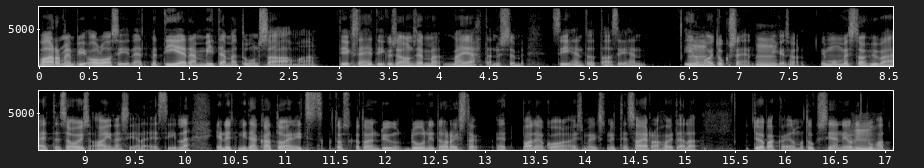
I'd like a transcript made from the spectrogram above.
varmempi olo siinä, että mä tiedän, mitä mä tuun saamaan. Tiedätkö heti, kun se on se, mä, mä jähtänyt sen siihen, tota, siihen ilmoitukseen, mm. mikä se on. Niin mun mielestä on hyvä, että se olisi aina siellä esillä. Ja nyt mitä katoin, itse asiassa tuossa katoin Du- Duunitorista, että paljonko on esimerkiksi nyt sairaanhoitajalla työpaikkailmoituksia, niin oli mm. tuhat,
